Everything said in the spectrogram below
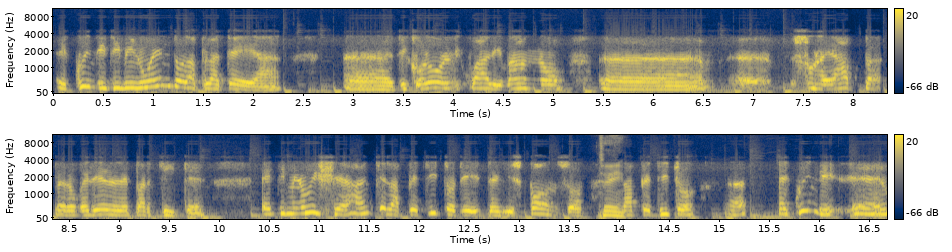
e quindi diminuendo la platea eh, di coloro i quali vanno eh, eh, sulle app per vedere le partite e diminuisce anche l'appetito di, degli sponsor, sì. l'appetito eh, e quindi eh,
